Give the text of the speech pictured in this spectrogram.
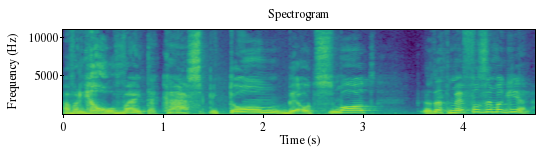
אבל היא חווה את הכעס פתאום בעוצמות, לא יודעת מאיפה זה מגיע לה.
